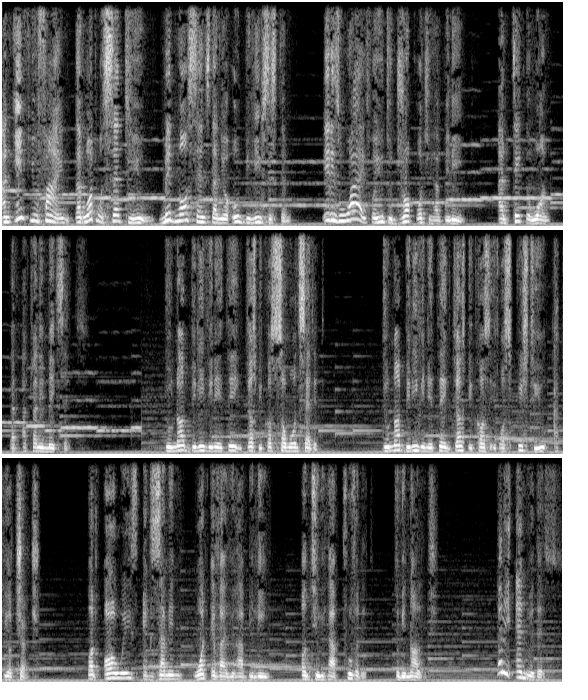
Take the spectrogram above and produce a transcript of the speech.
And if you find that what was said to you made more sense than your own belief system, it is wise for you to drop what you have believed and take the one that actually makes sense. Do not believe in a thing just because someone said it. Do not believe in a thing just because it was preached to you at your church. But always examine whatever you have believed until you have proven it to be knowledge. Let me end with this.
